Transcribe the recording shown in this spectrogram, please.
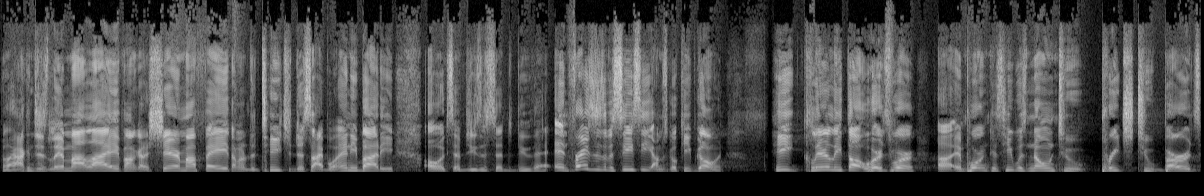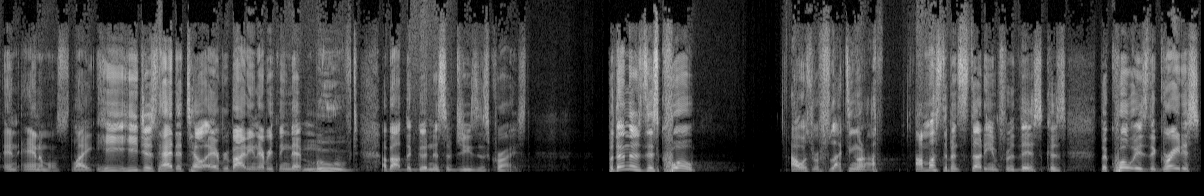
We're like, I can just live my life. I don't got to share my faith. I don't have to teach or disciple anybody. Oh, except Jesus said to do that. And Francis of Assisi, I'm just going to keep going. He clearly thought words were uh, important because he was known to preach to birds and animals. Like, he, he just had to tell everybody and everything that moved about the goodness of Jesus Christ. But then there's this quote I was reflecting on. I must have been studying for this because the quote is the greatest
